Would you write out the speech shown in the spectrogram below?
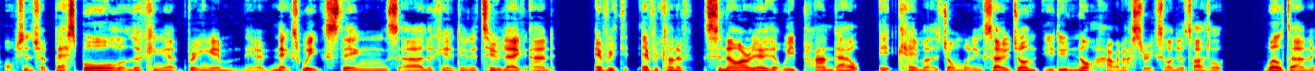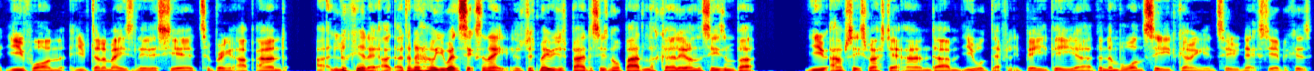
options for best ball, looking at bringing in you know next week's things, uh, looking at doing a two leg, and every every kind of scenario that we planned out, it came out as John winning. So John, you do not have an asterisk on your title well done. You've won. You've done amazingly this year to bring it up. And uh, looking at it, I, I, don't know how you went six and eight. It was just maybe just bad decision or bad luck earlier in the season, but you absolutely smashed it, and um, you will definitely be the uh, the number one seed going into next year because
